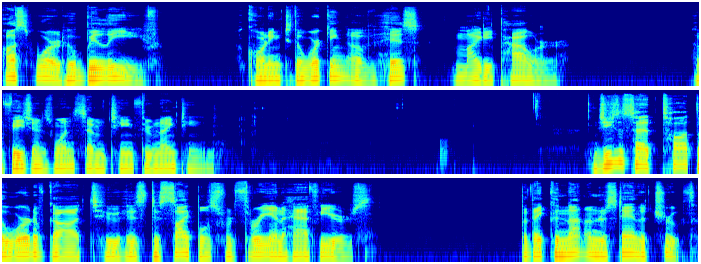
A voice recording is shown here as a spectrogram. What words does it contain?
us word who believe, according to the working of his mighty power. Ephesians 1 17 through 19. Jesus had taught the Word of God to his disciples for three and a half years, but they could not understand the truth.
